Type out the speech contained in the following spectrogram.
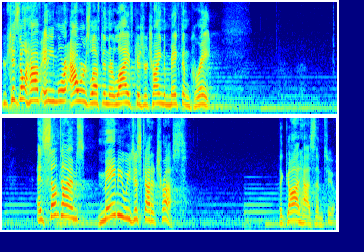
Your kids don't have any more hours left in their life because you're trying to make them great. And sometimes maybe we just got to trust that God has them too.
